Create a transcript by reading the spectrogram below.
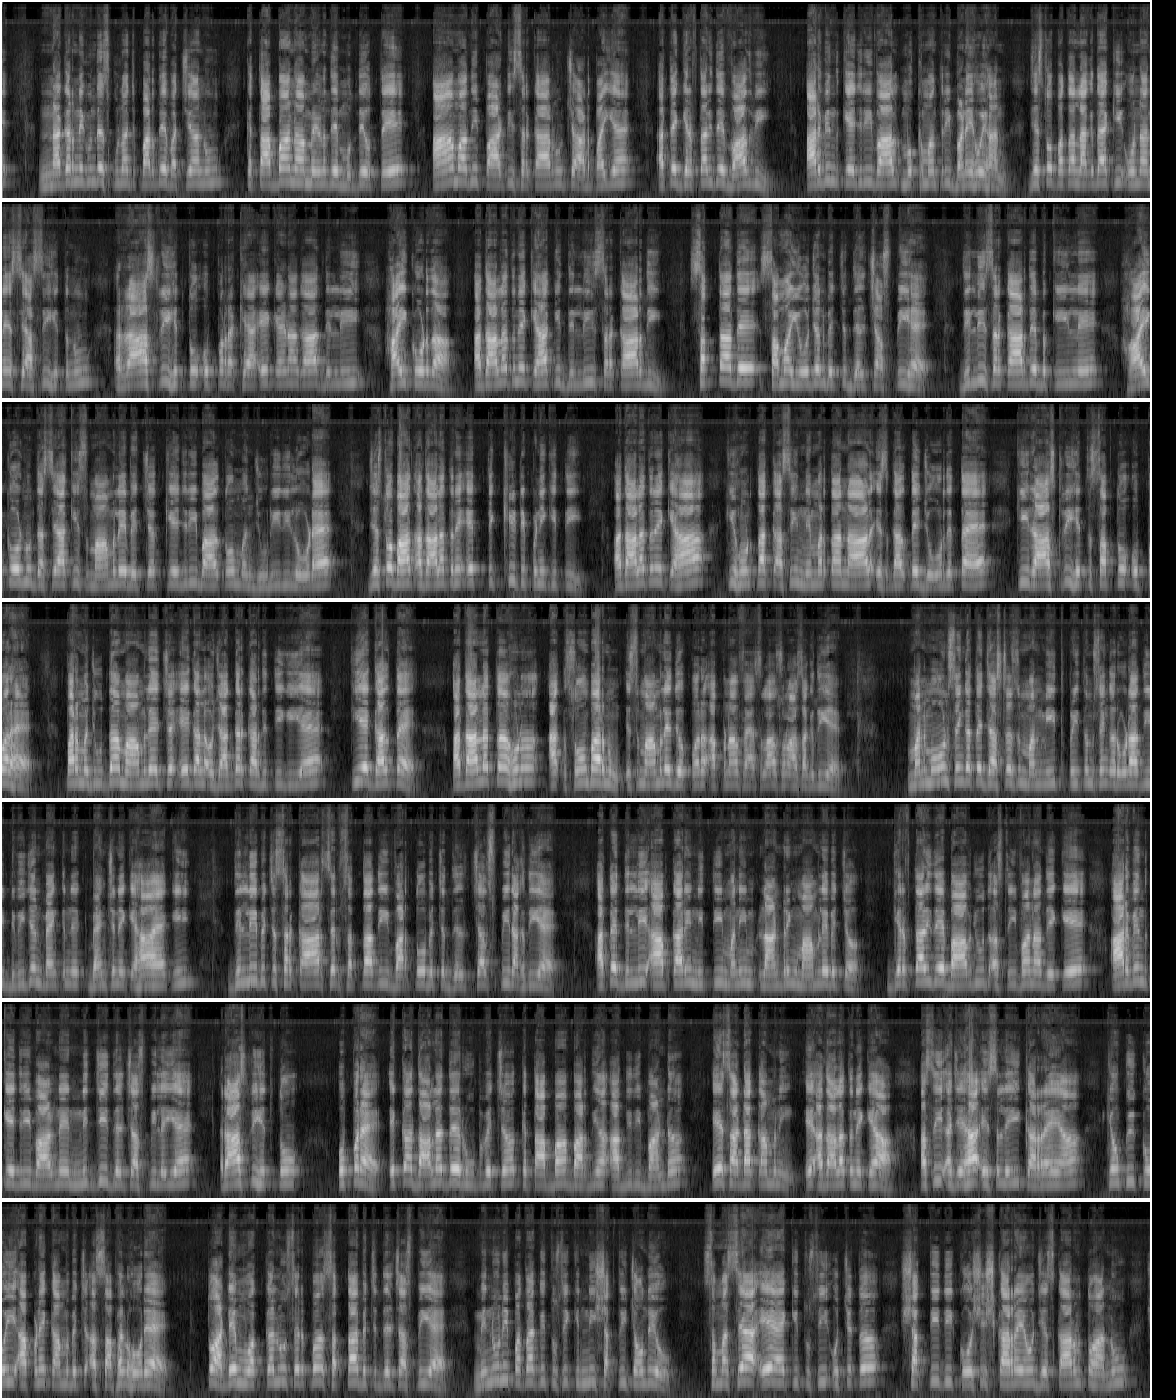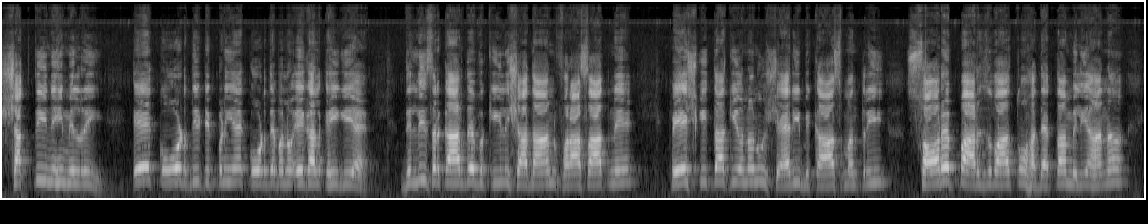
ਨਗਰ ਨਿਗਮ ਦੇ ਸਕੂਲਾਂ 'ਚ ਪੜ੍ਹਦੇ ਬੱਚਿਆਂ ਨੂੰ ਕਿਤਾਬਾਂ ਨਾ ਮਿਲਣ ਦੇ ਮੁੱਦੇ ਉੱਤੇ ਆਮ ਆਦਮੀ ਪਾਰਟੀ ਸਰਕਾਰ ਨੂੰ ਝਾੜ ਪਾਈ ਹੈ ਅਤੇ ਗ੍ਰਿਫਤਾਰੀ ਦੇ ਬਾਅਦ ਵੀ ਅਰਵਿੰਦ ਕੇਜਰੀਵਾਲ ਮੁੱਖ ਮੰਤਰੀ ਬਣੇ ਹੋਏ ਹਨ, ਜਿਸ ਤੋਂ ਪਤਾ ਲੱਗਦਾ ਹੈ ਕਿ ਉਹਨਾਂ ਨੇ ਸਿਆਸੀ ਹਿੱਤ ਨੂੰ ਰਾਸ਼ਟਰੀ ਹਿੱਤ ਤੋਂ ਉੱਪਰ ਰੱਖਿਆ। ਇਹ ਕਹਿਣਾਗਾ ਦਿੱਲੀ ਹਾਈ ਕੋਰਟ ਦਾ ਅਦਾਲਤ ਨੇ ਕਿਹਾ ਕਿ ਦਿੱਲੀ ਸਰਕਾਰ ਦੀ ਸੱਤਾ ਦੇ ਸਮਾਯੋਜਨ ਵਿੱਚ ਦਿਲਚਸਪੀ ਹੈ। ਦਿੱਲੀ ਸਰਕਾਰ ਦੇ ਵਕੀਲ ਨੇ ਹਾਈ ਕੋਰਟ ਨੂੰ ਦੱਸਿਆ ਕਿ ਇਸ ਮਾਮਲੇ ਵਿੱਚ ਕੇਜਰੀਵਾਲ ਤੋਂ ਮਨਜ਼ੂਰੀ ਦੀ ਲੋੜ ਹੈ, ਜਿਸ ਤੋਂ ਬਾਅਦ ਅਦਾਲਤ ਨੇ ਇਹ ਤਿੱਖੀ ਟਿੱਪਣੀ ਕੀਤੀ। ਅਦਾਲਤ ਨੇ ਕਿਹਾ ਕਿ ਹੁਣ ਤੱਕ ਅਸੀਂ ਨਿਮਰਤਾ ਨਾਲ ਇਸ ਗੱਲ ਤੇ ਜ਼ੋਰ ਦਿੱਤਾ ਹੈ ਕਿ ਰਾਸ਼ਟਰੀ ਹਿੱਤ ਸਭ ਤੋਂ ਉੱਪਰ ਹੈ। ਪਰ ਮੌਜੂਦਾ ਮਾਮਲੇ 'ਚ ਇਹ ਗੱਲ ਉਜਾਗਰ ਕਰ ਦਿੱਤੀ ਗਈ ਹੈ ਕਿ ਇਹ ਗਲਤ ਹੈ। ਅਦਾਲਤ ਹੁਣ ਅ- ਸੋਮਵਾਰ ਨੂੰ ਇਸ ਮਾਮਲੇ ਦੇ ਉੱਪਰ ਆਪਣਾ ਫੈਸਲਾ ਸੁਣਾ ਸਕਦੀ ਹੈ। ਮਨਮੋਹਨ ਸਿੰਘ ਅਤੇ ਜਸਟਿਸ ਮਨਮੀਤ ਪ੍ਰੀਤਮ ਸਿੰਘ ਅਰੋੜਾ ਦੀ ਡਿਵੀਜ਼ਨ ਬੈਂਕ ਨੇ ਬੈਂਚ ਨੇ ਕਿਹਾ ਹੈ ਕਿ ਦਿੱਲੀ ਵਿੱਚ ਸਰਕਾਰ ਸਿਰਫ ਸੱਤਾ ਦੀ ਵਰਤੋਂ ਵਿੱਚ ਦਿਲਚਸਪੀ ਰੱਖਦੀ ਹੈ ਅਤੇ ਦਿੱਲੀ ਆਬਕਾਰੀ ਨੀਤੀ ਮਨੀ ਲਾਂਡਰਿੰਗ ਮਾਮਲੇ ਵਿੱਚ ਗ੍ਰਿਫਤਾਰੀ ਦੇ ਬਾਵਜੂਦ ਅਸਤੀਫਾ ਨਾ ਦੇ ਕੇ ਅਰਵਿੰਦ ਕੇਜਰੀਵਾਲ ਨੇ ਨਿੱਜੀ ਦਿਲਚਸਪੀ ਲਈ ਹੈ। ਰਾਸ਼ਟਰੀ ਹਿੱਤ ਤੋਂ ਉੱਪਰ ਹੈ। ਇੱਕ ਅਦਾਲਤ ਦੇ ਰੂਪ ਵਿੱਚ ਕਿਤਾਬਾਂ, ਵਰਦੀਆਂ ਆਦਿ ਦੀ ਵੰਡ, ਇਹ ਸਾਡਾ ਕੰਮ ਨਹੀਂ। ਇਹ ਅਦਾਲਤ ਨੇ ਕਿਹਾ ਅਸੀਂ ਅਜਿਹਾ ਇਸ ਲਈ ਕਰ ਰਹੇ ਹਾਂ ਕਿਉਂਕਿ ਕੋਈ ਆਪਣੇ ਕੰਮ ਵਿੱਚ ਅਸਫਲ ਹੋ ਰਿਹਾ ਹੈ। ਤੁਹਾਡੇ ਮੁਵੱਕਲ ਨੂੰ ਸਿਰਫ ਸੱਤਾ ਵਿੱਚ ਦਿਲਚਸਪੀ ਹੈ। ਮੈਨੂੰ ਨਹੀਂ ਪਤਾ ਕਿ ਤੁਸੀਂ ਕਿੰਨੀ ਸ਼ਕਤੀ ਚਾਹੁੰਦੇ ਹੋ। ਸਮੱਸਿਆ ਇਹ ਹੈ ਕਿ ਤੁਸੀਂ ਉਚਿਤ ਸ਼ਕਤੀ ਦੀ ਕੋਸ਼ਿਸ਼ ਕਰ ਰਹੇ ਹੋ, ਜਿਸ ਕਾਰਨ ਤੁਹਾਨੂੰ ਸ਼ਕਤੀ ਨਹੀਂ ਮਿਲ ਰਹੀ। ਇਹ ਕੋਰਟ ਦੀ ਟਿੱਪਣੀ ਹੈ। ਕੋਰਟ ਦੇ ਵੱਲੋਂ ਇਹ ਗੱਲ ਕਹੀ ਗਈ ਹੈ। ਦਿੱਲੀ ਸਰਕਾਰ ਦੇ ਵਕੀਲ ਸ਼ਾਦਾਨ ਫਰਾਸਾਤ ਨੇ ਪੇਸ਼ ਕੀਤਾ ਕਿ ਉਹਨਾਂ ਨੂੰ ਸ਼ਹਿਰੀ ਵਿਕਾਸ ਮੰਤਰੀ ਸੌਰਭ ਭਾਰਜਵਾਲ ਤੋਂ ਹਦਾਇਤਾਂ ਮਿਲੀਆਂ ਹਨ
